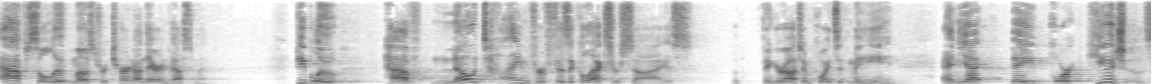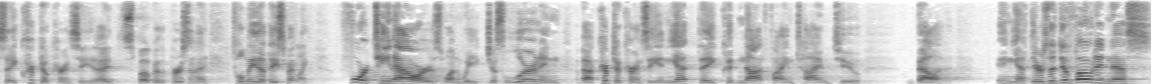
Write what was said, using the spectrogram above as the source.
absolute most return on their investment. People who have no time for physical exercise, the finger often points at me, and yet they pour huge, say, cryptocurrency. I spoke with a person that told me that they spent like 14 hours one week just learning about cryptocurrency, and yet they could not find time to balance. And yet there's a devotedness.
